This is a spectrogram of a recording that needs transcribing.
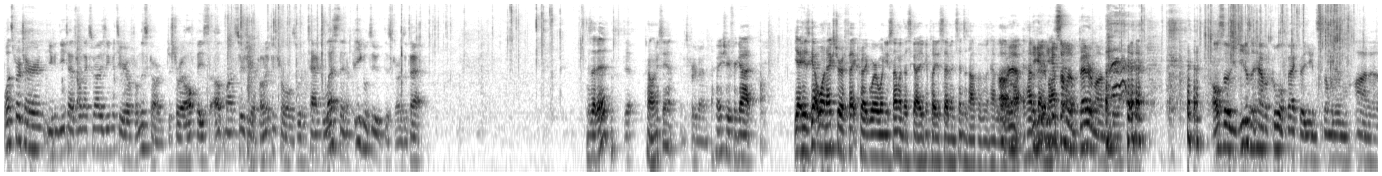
Once per turn, you can detach one XYZ material from this card. Destroy all face-up monsters your opponent controls with attack less than or equal to this card's attack. Is that it? Yep, Oh, let me see it. it's pretty bad. I'm pretty sure you forgot. Yeah, he's got one extra effect, Craig, where when you summon this guy, you can play the seven sins on top of him and have a oh, better, Oh mon- yeah, and have you a can, better you can summon a better monster. also, he doesn't have a cool effect that you can summon him on a,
